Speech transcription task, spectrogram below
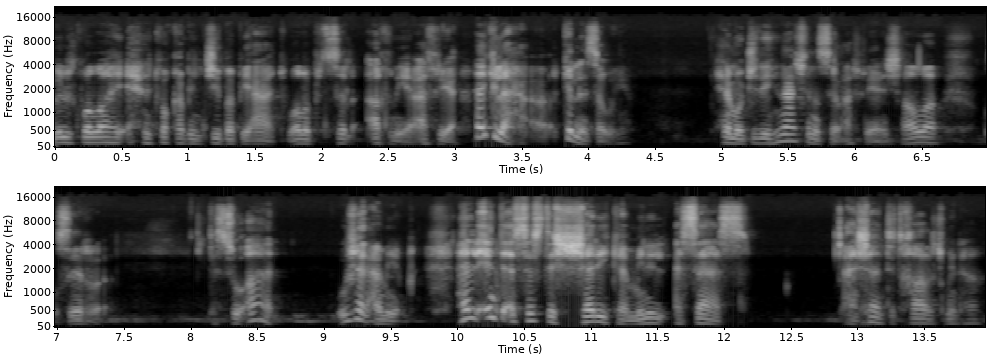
يقول لك والله إحنا نتوقع بنجيب مبيعات. والله بنصير أغنياء أثرياء. هذه كلها كلنا نسويها. إحنا موجودين هنا عشان نصير أثرياء إن شاء الله. ونصير السؤال وش العميق؟ هل أنت أسست الشركة من الأساس عشان تتخارج منها؟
